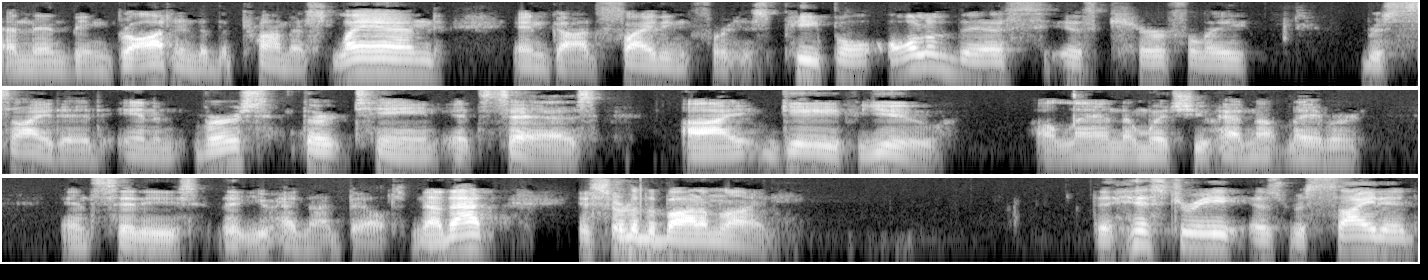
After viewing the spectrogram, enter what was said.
and then being brought into the promised land and God fighting for his people. All of this is carefully recited. In verse 13 it says i gave you a land on which you had not labored and cities that you had not built. Now that is sort of the bottom line. The history is recited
